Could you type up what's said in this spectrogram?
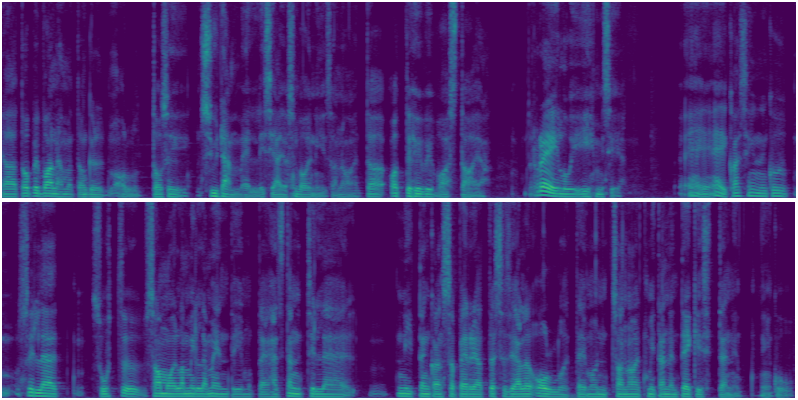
ja Topi vanhemmat on kyllä ollut tosi sydämellisiä, jos voi niin sanoa, että otti hyvin vastaan ja reilui ihmisiä. Ei, ei kai siinä niin kuin silleen suht samoilla millä mentiin, mutta eihän sitä nyt sille niiden kanssa periaatteessa siellä ollut, että ei voi nyt sanoa, että mitä ne teki sitten niin, niin kuin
